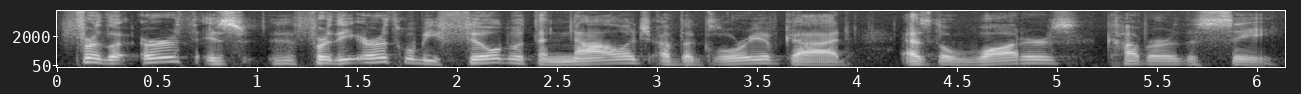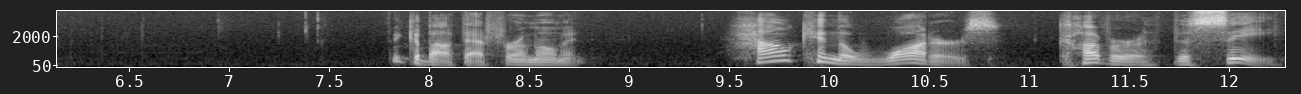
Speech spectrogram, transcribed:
for the earth is for the earth will be filled with the knowledge of the glory of God as the waters cover the sea. Think about that for a moment. How can the waters cover the sea?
